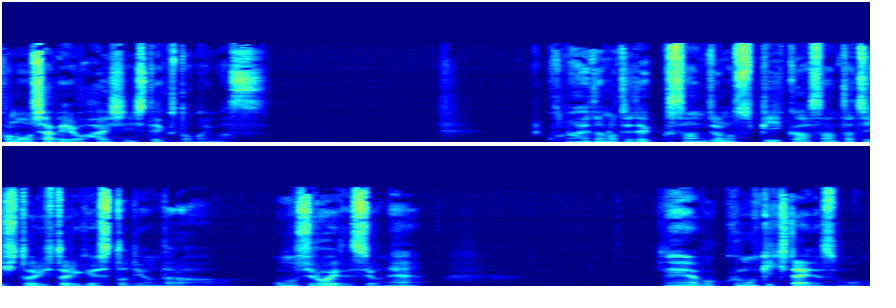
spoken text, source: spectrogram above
このおしゃべりを配信していくと思います。この間のテデック三条のスピーカーさんたち一人一人ゲストで呼んだら面白いですよね。ねえ僕も聞きたいですもん。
